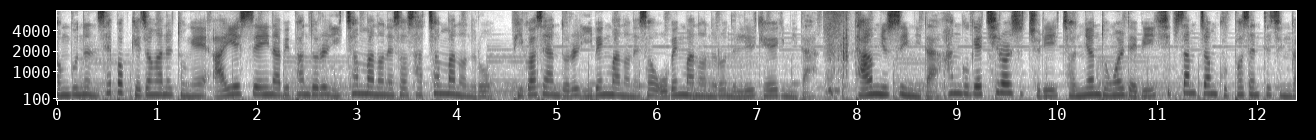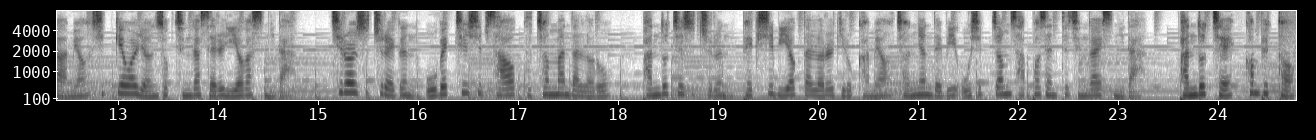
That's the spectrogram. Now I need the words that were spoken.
정부는 세법 개정안을 통해 ISA 납입 한도를 2천만 원에서 4천만 원으로 비과세 한도를 200만 원에서 500만 원으로 늘릴 계획입니다. 다음 뉴스입니다. 한국의 7월 수출이 전년 동월 대비 13.9% 증가하며 10개월 연속 증가세를 이어갔습니다. 7월 수출액은 574억 9천만 달러로 반도체 수출은 112억 달러를 기록하며 전년 대비 50.4% 증가했습니다. 반도체, 컴퓨터,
